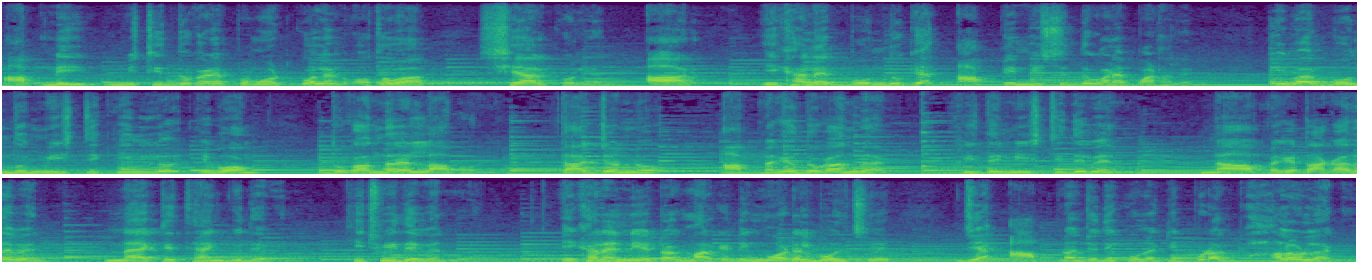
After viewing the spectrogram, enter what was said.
আপনি মিষ্টির দোকানে প্রমোট করলেন অথবা শেয়ার করলেন। আর এখানে বন্ধুকে আপনি মিষ্টির দোকানে পাঠালেন। এবার বন্ধু মিষ্টি কিনলো এবং দোকানদারের লাভ হলো। তার জন্য আপনাকে দোকানদার ফ্রিতে মিষ্টি দেবেন, না আপনাকে টাকা দেবেন, না একটি থ্যাংক ইউ দেবেন। কিছুই দেবেন না। এখানে নেটওয়ার্ক মার্কেটিং মডেল বলছে যে আপনার যদি কোনো একটি প্রোডাক্ট ভালো লাগে,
